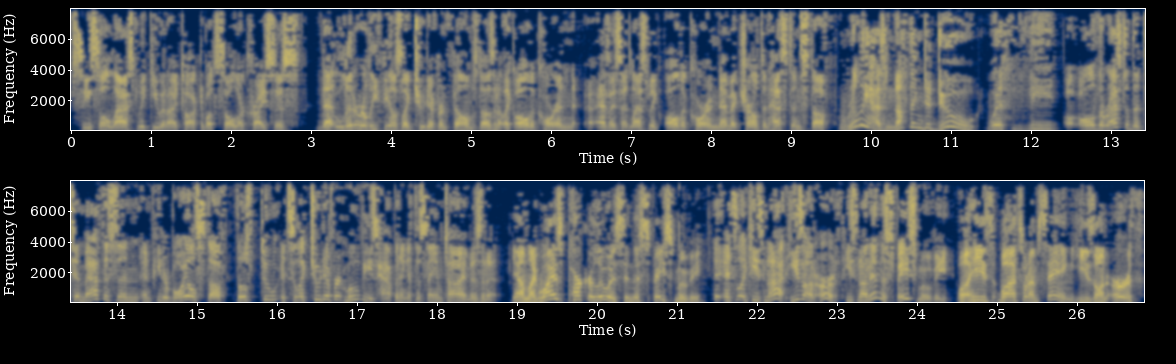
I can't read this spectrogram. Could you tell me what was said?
Cecil, last week you and I talked about Solar Crisis. That literally feels like two different films, doesn't it? Like all the Corin, as I said last week, all the Corin Nemec, Charlton Heston stuff really has nothing to do with the, all the rest of the Tim Matheson and Peter Boyle stuff. Those two, it's like two different movies happening at the same time, isn't it? Yeah, I'm like, why is Parker Lewis in this space movie? It's like he's not. He's on Earth. He's not in the space movie. Well, he's, well, that's what I'm saying. He's on Earth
